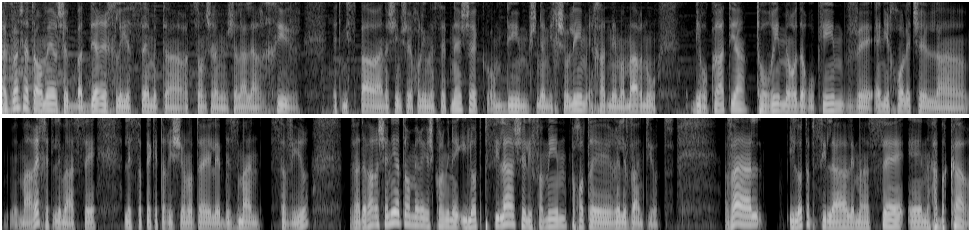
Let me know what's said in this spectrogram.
אז מה שאתה אומר שבדרך ליישם את הרצון של הממשלה להרחיב את מספר האנשים שיכולים לשאת נשק, עומדים שני מכשולים, אחד מהם אמרנו, בירוקרטיה, תורים מאוד ארוכים ואין יכולת של המערכת למעשה לספק את הרישיונות האלה בזמן סביר. והדבר השני, אתה אומר, יש כל מיני עילות פסילה שלפעמים פחות אה, רלוונטיות. אבל עילות הפסילה למעשה הן הבקר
